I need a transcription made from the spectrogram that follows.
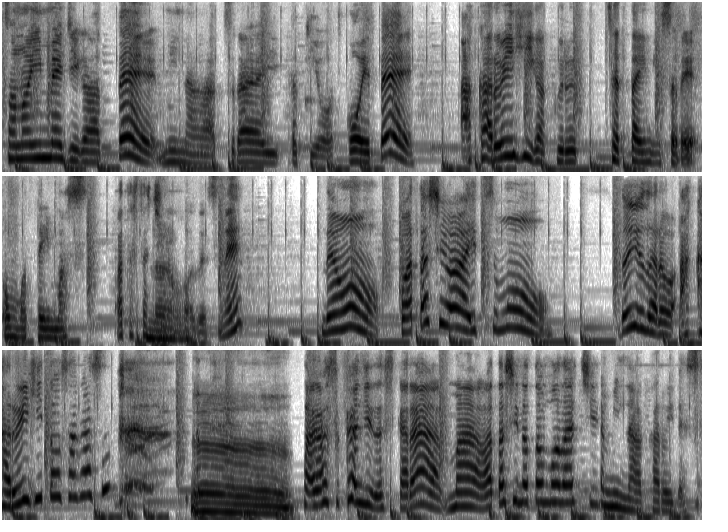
そのイメージがあってみんなが辛い時を超えて明るい日が来る絶対にそれ思っています。私たちの方ですね。でも私はいつもどういうだろう明るい人を探す？探す感じですからまあ私の友達みんな明るいです。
